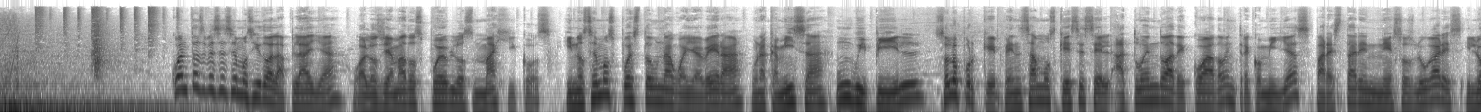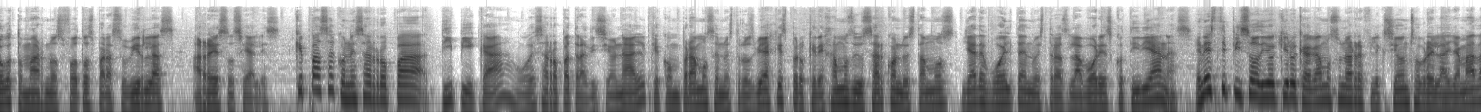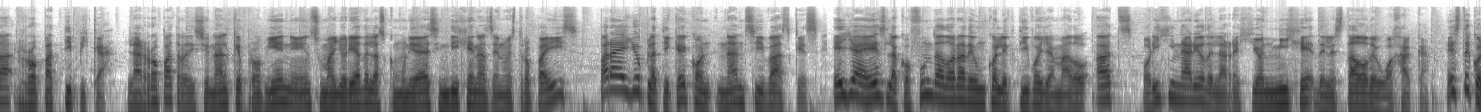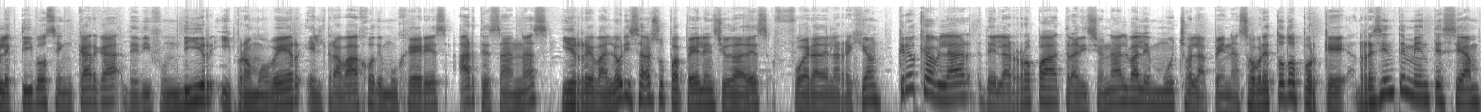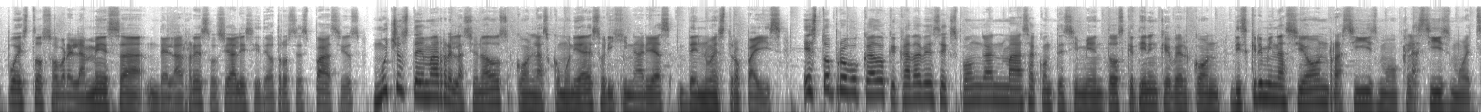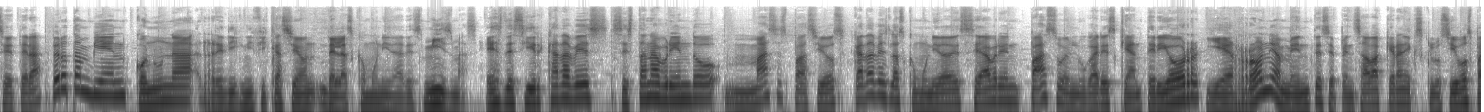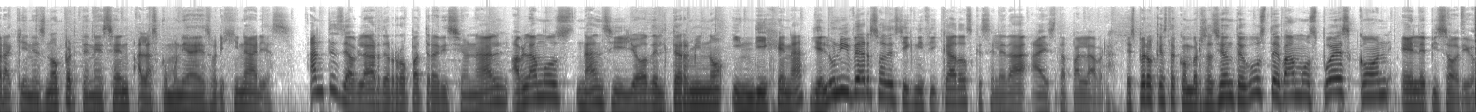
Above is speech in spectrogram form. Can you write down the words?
¿Cuántas veces hemos ido a la playa o a los llamados pueblos mágicos y nos hemos puesto una guayabera, una camisa, un huipil, solo porque pensamos que ese es el atuendo adecuado, entre comillas, para estar en esos lugares y luego tomarnos fotos para subirlas a redes sociales? ¿Qué pasa con esa ropa típica o esa ropa tradicional que compramos en nuestros viajes pero que dejamos de usar cuando estamos ya de vuelta en nuestras labores cotidianas? En este episodio quiero que hagamos una reflexión sobre la llamada ropa típica, la ropa tradicional que proviene en su mayoría de las comunidades indígenas de nuestro país. Para ello platiqué con Nancy Vázquez. Ella es la cofundadora de un colectivo llamado ATS, originario de la región Mije del estado de Oaxaca. Este colectivo se encarga de difundir y promover el trabajo de mujeres artesanas y revalorizar su papel en ciudades fuera de la región. Creo que hablar de la ropa tradicional vale mucho la pena, sobre todo porque recientemente se han puesto sobre la mesa de las redes sociales y de otros espacios muchos temas relacionados con las comunidades originarias de nuestro país. Esto ha provocado que cada vez se expongan más acontecimientos que tienen que ver con discriminación, racismo, clasismo, etc., pero también con una redignificación de las comunidades mismas. Es decir, cada vez se están abriendo más espacios, cada vez las comunidades se abren paso en lugares que anterior y erróneamente se pensaba que eran exclusivos para quienes no pertenecen a las comunidades originarias. Antes de hablar de ropa tradicional, hablamos Nancy y yo del término indígena y el universo de significados que se le da a esta palabra. Espero que esta conversación te guste, vamos pues con el episodio.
